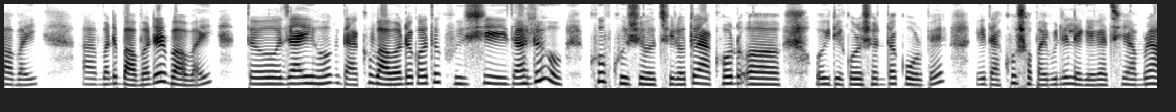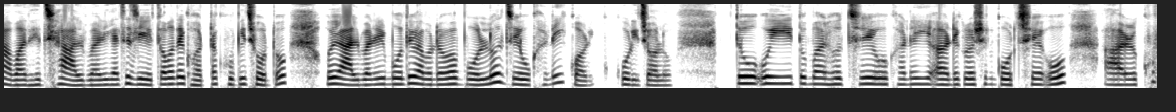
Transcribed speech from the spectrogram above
বাবাই মানে বাবানের বাবাই। তো যাই হোক, দেখো বাবানও কত খুশি, জানো? খুব খুশি হচ্ছিল। তো এখন ওই ডেকোরেশনটা করবে। এই দেখো সবাই মিলে লেগে গেছি আমরা, আমাদের যে আলমারি আছে, যেহেতু আমাদের ঘরটা খুবই ছোট, ওই আলমারির মধ্যে বাবা বাবা বলল যে ওখানেই করি করি, চলো। তো ওই তোমার হচ্ছে ওখানেই ডেকোরেশন করছে ও। আর খুব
